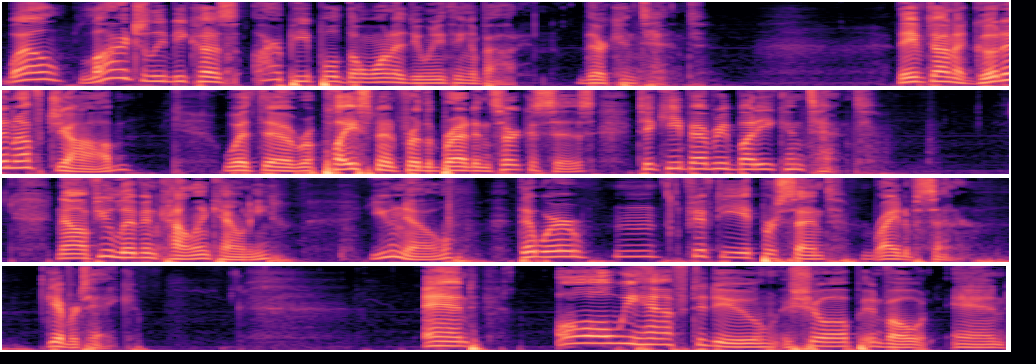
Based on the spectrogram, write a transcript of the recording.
Well, largely because our people don't want to do anything about it. They're content. They've done a good enough job with the replacement for the bread and circuses to keep everybody content. Now, if you live in Collin County, you know that we're 58% hmm, right of center, give or take. And all we have to do is show up and vote, and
